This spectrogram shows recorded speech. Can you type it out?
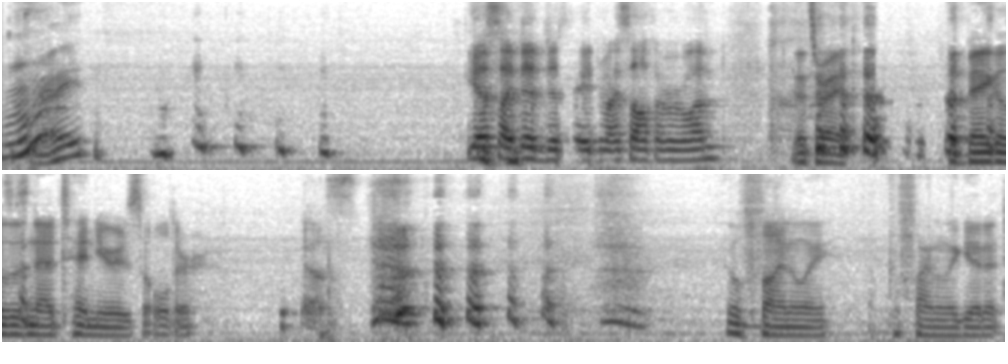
Right? Yes, I did just age myself, everyone. That's right. The Bagels is now ten years older. Yes. He'll finally, he'll finally get it,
